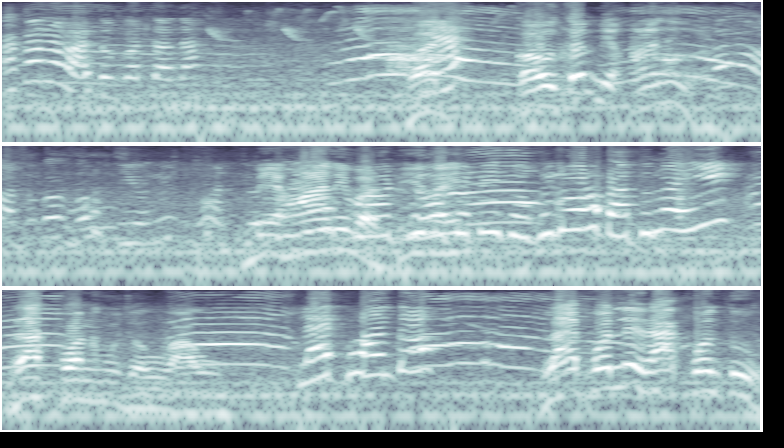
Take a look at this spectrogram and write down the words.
આ કને વાતો કરતા હતા? કહું તો મેહોણાની વર્તી નહીં. છોકરી રો હટાતું નહીં. રાખ ફોન હું જવું આવું. લાય ફોન તો. લાય ફોન નહીં રાખ ફોન તું.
